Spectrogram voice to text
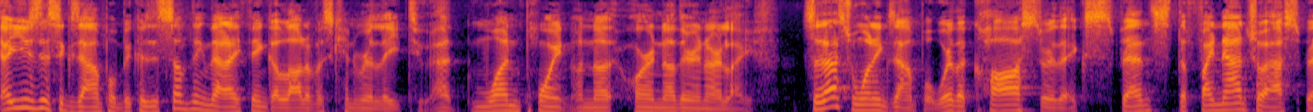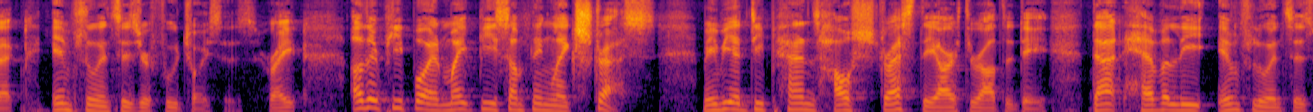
I use this example because it's something that I think a lot of us can relate to at one point or another in our life. So that's one example where the cost or the expense, the financial aspect influences your food choices, right? Other people, it might be something like stress. Maybe it depends how stressed they are throughout the day. That heavily influences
